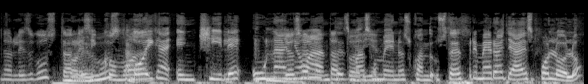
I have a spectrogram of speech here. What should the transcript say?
No les gusta, No les, les gusta. incomoda. Oiga, en Chile, un año antes más o menos, cuando ustedes primero allá es pololo,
